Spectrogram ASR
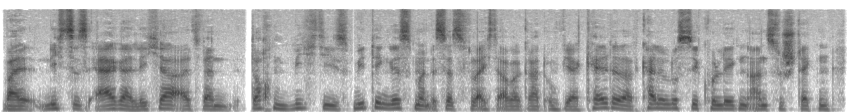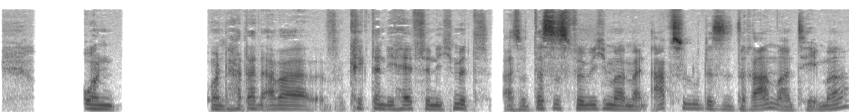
Weil nichts ist ärgerlicher, als wenn doch ein wichtiges Meeting ist, man ist jetzt vielleicht aber gerade irgendwie erkältet, hat keine Lust, die Kollegen anzustecken und und hat dann aber, kriegt dann die Hälfte nicht mit. Also das ist für mich immer mein absolutes Dramathema.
